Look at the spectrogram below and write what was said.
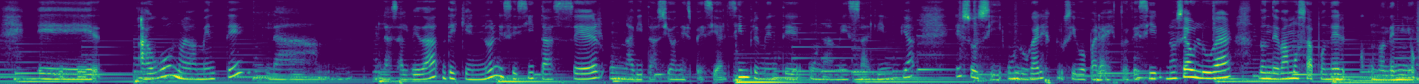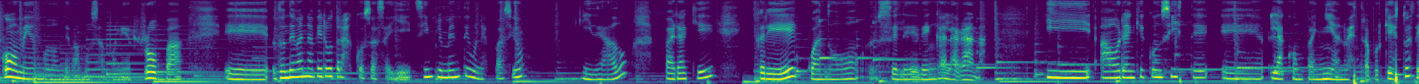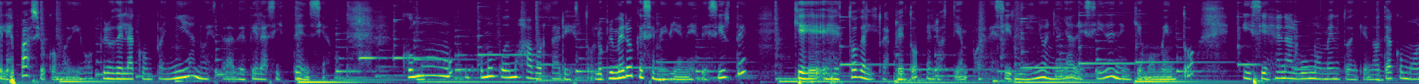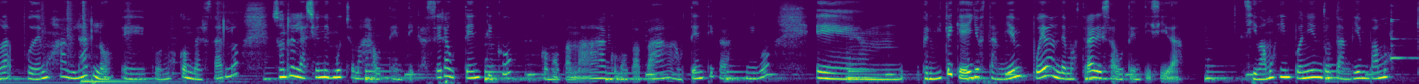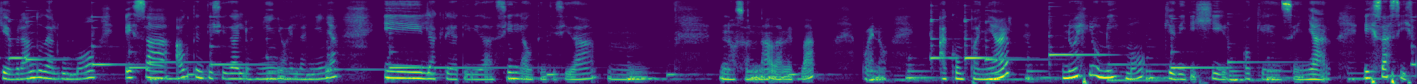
eh, hago nuevamente la, la salvedad de que no necesita ser una habitación especial, simplemente una mesa limpia. Eso sí, un lugar exclusivo para esto, es decir, no sea un lugar donde vamos a poner, donde el niño come o donde vamos a poner ropa, eh, donde van a haber otras cosas allí, simplemente un espacio ideado para que cree cuando se le venga la gana. Y ahora, ¿en qué consiste eh, la compañía nuestra? Porque esto es del espacio, como digo, pero de la compañía nuestra, desde la asistencia. ¿Cómo, ¿Cómo podemos abordar esto? Lo primero que se me viene es decirte que es esto del respeto en los tiempos, es decir, niño o niña deciden en qué momento y si es en algún momento en que no te acomoda, podemos hablarlo, eh, podemos conversarlo. Son relaciones mucho más auténticas. Ser auténtico como mamá, como papá, auténtica, digo, em, permite que ellos también puedan demostrar esa autenticidad. Si vamos imponiendo, también vamos quebrando de algún modo esa autenticidad en los niños, en las niñas y la creatividad. Sin la autenticidad mm, no son nada, ¿verdad? Bueno, acompañar no es lo mismo que dirigir o que enseñar, es asistir,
